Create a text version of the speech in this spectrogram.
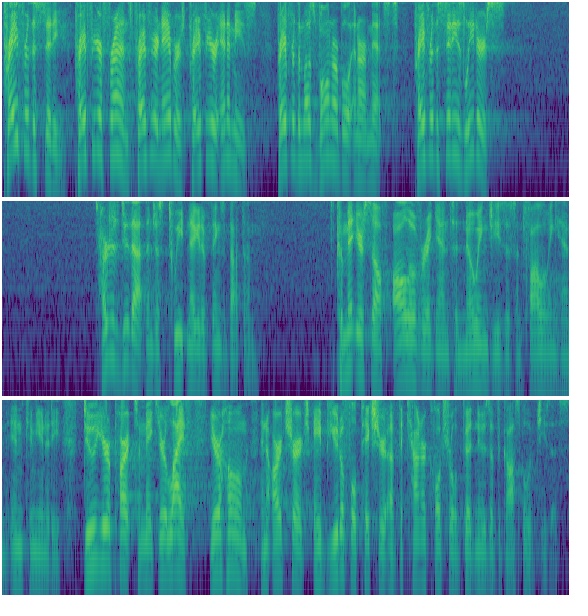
Pray for the city. Pray for your friends. Pray for your neighbors. Pray for your enemies. Pray for the most vulnerable in our midst. Pray for the city's leaders. It's harder to do that than just tweet negative things about them. Commit yourself all over again to knowing Jesus and following him in community. Do your part to make your life, your home, and our church a beautiful picture of the countercultural good news of the gospel of Jesus.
